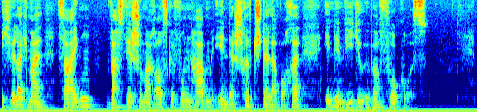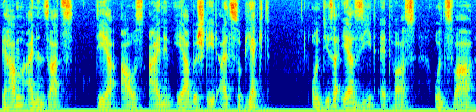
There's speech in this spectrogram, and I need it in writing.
Ich will euch mal zeigen, was wir schon mal rausgefunden haben in der Schriftstellerwoche in dem Video über Fokus. Wir haben einen Satz, der aus einem Er besteht als Subjekt und dieser Er sieht etwas und zwar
